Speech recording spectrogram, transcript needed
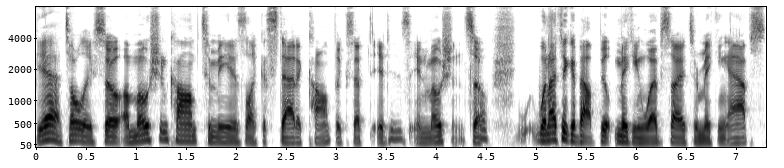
Yeah, totally. So a motion comp to me is like a static comp, except it is in motion. So when I think about build, making websites or making apps,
